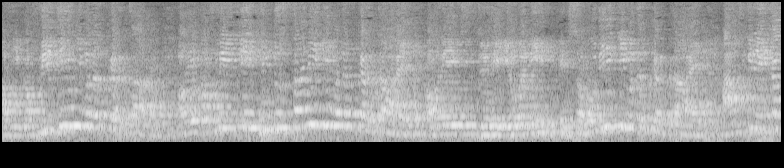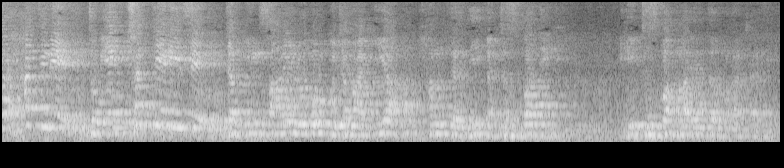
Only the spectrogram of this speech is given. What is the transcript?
अब एक अफ्रीकी की मदद करता है, और एक अफ्रीकी, एक हिंदुस्तानी की मदद करता है, और एक जो है यमनी, एक सऊदी की मदद करता है। आखिरकार हज ने जो एक छत के नीचे जब इन सारे लोगों को जमा किया, हमदर्दी का जज्बा देखिए यही जज्बा हमारे अंदर होना चाहिए।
